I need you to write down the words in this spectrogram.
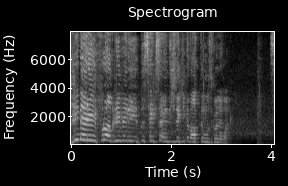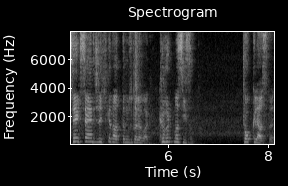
Ribery, Frank Ribery, the 87. dakikada attığımız gole bak. 87. dakikada attığımız gole bak. Kıvırtma season. Çok klaslı.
